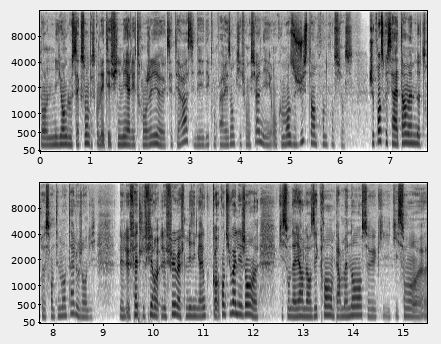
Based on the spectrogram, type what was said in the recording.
dans le milieu anglo-saxon, parce qu'on a été filmé à l'étranger, etc., c'est des, comparaisons qui fonctionnent et on commence juste à en prendre conscience je pense que ça atteint même notre santé mentale aujourd'hui. Le, fait, le fear, le fear of missing out. Quand, tu vois les gens euh, qui sont derrière leurs écrans en permanence, euh, qui, sont, euh,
